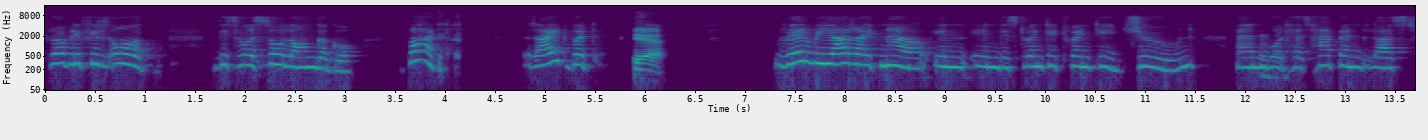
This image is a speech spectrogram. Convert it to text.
probably feels oh, this was so long ago, but right, but Yeah. where we are right now in in this 2020 June and Mhm. what has happened last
